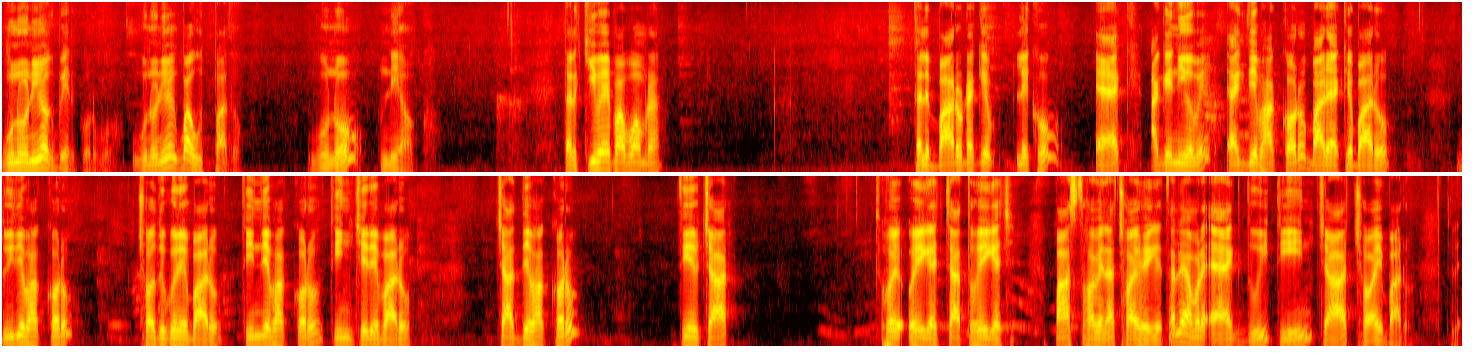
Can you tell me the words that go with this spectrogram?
গুণনীয়ক বের করব। গুণনীয়ক বা উৎপাদক। গুণনীয়ক। তাহলে কীভাবে পাবো আমরা? তাহলে বারোটাকে লেখো, এক, আগে নিয়মে, এক দিয়ে ভাগ করো, বারো, একে বারো, দুই দিয়ে ভাগ করো, ছ দুগুণে বারো, তিন দিয়ে ভাগ করো, তিন চেরে বারো, চার দিয়ে ভাগ করো, তিন, চার, হয়ে হয়ে গেছে, চার তো হয়ে গেছে, পাঁচ তো হবে না, ছয় হয়ে গেছে, তাহলে আমরা এক, দুই, তিন, চার, ছয়, বারো, তাহলে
